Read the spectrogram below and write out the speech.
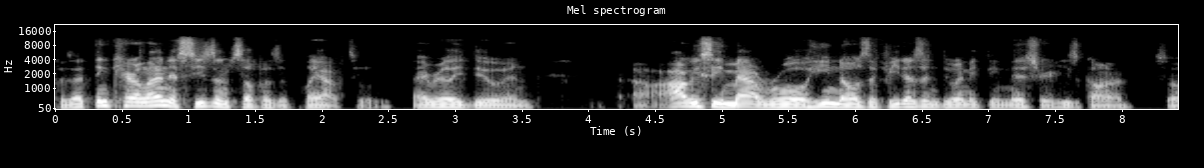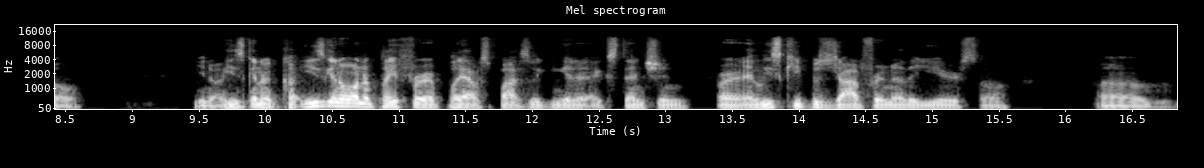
because I think Carolina sees himself as a playoff team. I really do, and uh, obviously Matt Rhule, he knows if he doesn't do anything this year, he's gone. So, you know, he's gonna he's gonna want to play for a playoff spot so he can get an extension or at least keep his job for another year. So, um,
